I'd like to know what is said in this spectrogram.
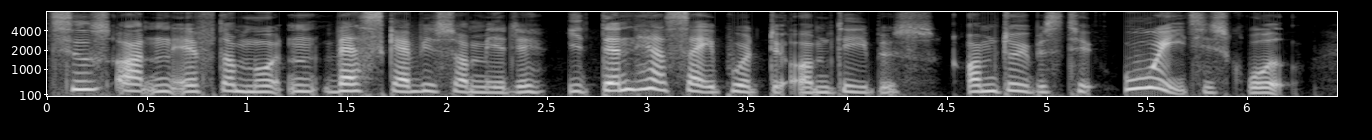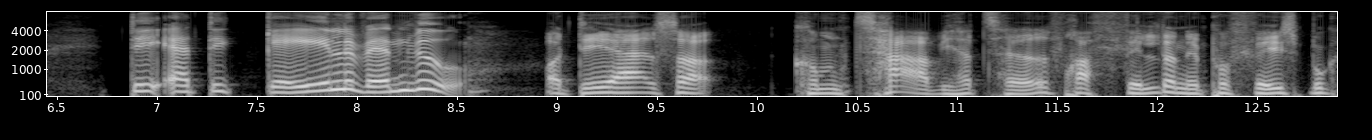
tidsånden efter munden, hvad skal vi så med det? I den her sag burde det omdøbes, omdøbes til uetisk råd. det er det gale vanvid. Og det er altså kommentarer, vi har taget fra felterne på Facebook,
